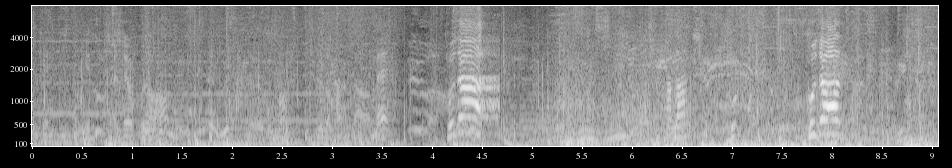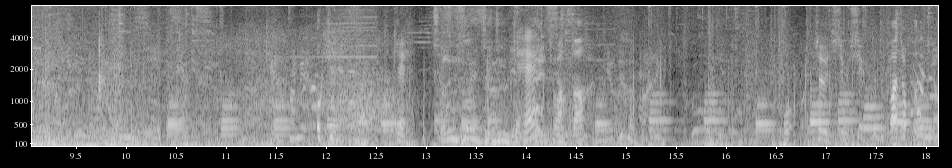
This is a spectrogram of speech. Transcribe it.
오케이. 오케이. 잘 되었고요. 자, 여기서 들어간 다음에 도전! 하나, 둘, 도전! 오케이, 오케이. 오케이, 좋았어. 어, 저 지금 시프트 빠졌거든요.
